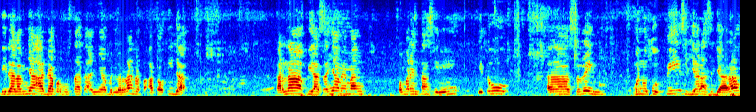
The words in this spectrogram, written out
di dalamnya ada perpustakaannya beneran apa atau tidak karena biasanya memang pemerintah sini itu uh, sering menutupi sejarah-sejarah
